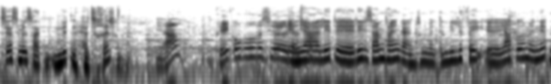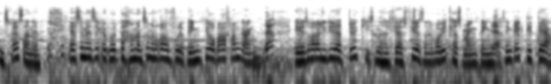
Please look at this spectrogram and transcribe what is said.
Så jeg har simpelthen sagt 1950'erne. Ja, okay, god bud. Hvad siger Jamen, Kasper? jeg er lidt, øh, lidt i samme tankegang som øh, den lille fe. Øh, jeg har gået med 1960'erne. Jeg er simpelthen sikker på, at der har man simpelthen røven fuld af penge. Det var bare fremgang. Ja. Øh, så var der lige det der dyk i sådan 70-80'erne, hvor vi ikke havde så mange penge. Ja. Så jeg tænker ikke, det er der.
